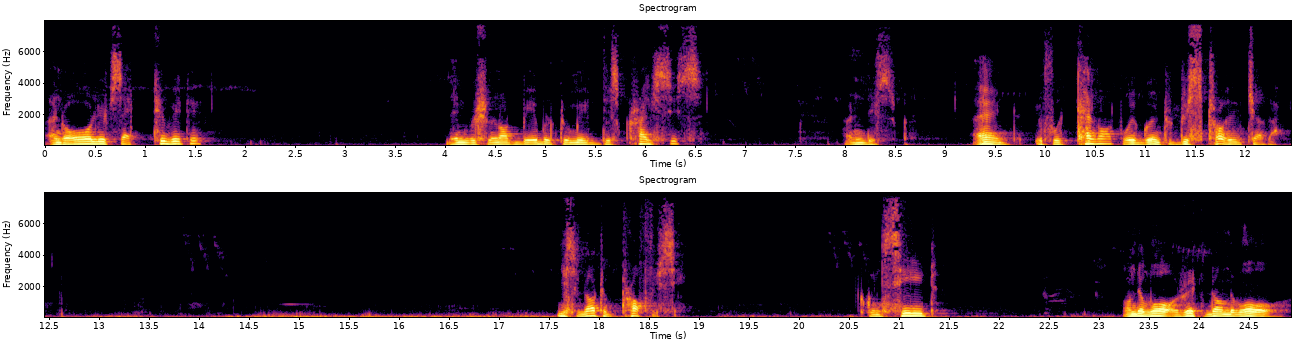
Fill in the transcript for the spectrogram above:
and all its activity, then we shall not be able to meet this crisis and this. And if we cannot, we're going to destroy each other. This is not a prophecy. You can see it on the wall, written on the wall.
